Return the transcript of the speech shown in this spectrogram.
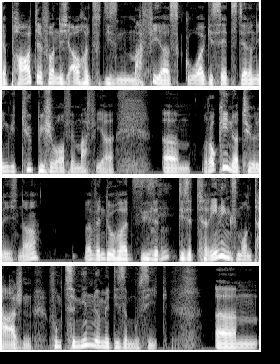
der Pate fand ich auch halt diesen Mafia-Score gesetzt, der dann irgendwie typisch war für Mafia. Ähm, Rocky natürlich, ne? Weil wenn du halt diese, mhm. diese Trainingsmontagen funktionieren nur mit dieser Musik. Ähm,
